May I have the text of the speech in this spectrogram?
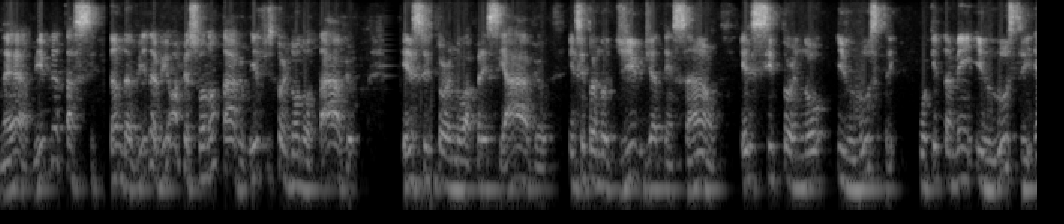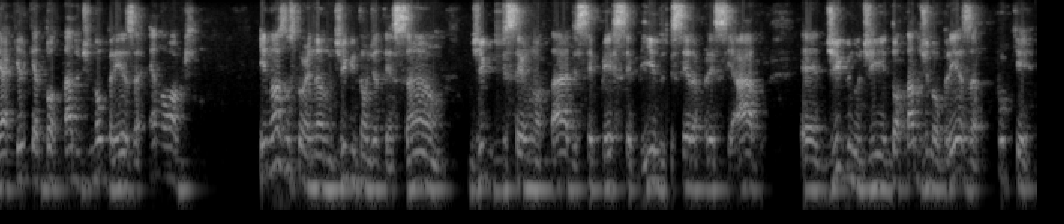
Né? A Bíblia está citando Davi, Davi é uma pessoa notável. Ele se tornou notável ele se tornou apreciável, ele se tornou digno de atenção, ele se tornou ilustre, porque também ilustre é aquele que é dotado de nobreza, é nobre. E nós nos tornamos dignos, então, de atenção, digno de ser notado, de ser percebido, de ser apreciado, é, digno de, dotado de nobreza, por quê?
